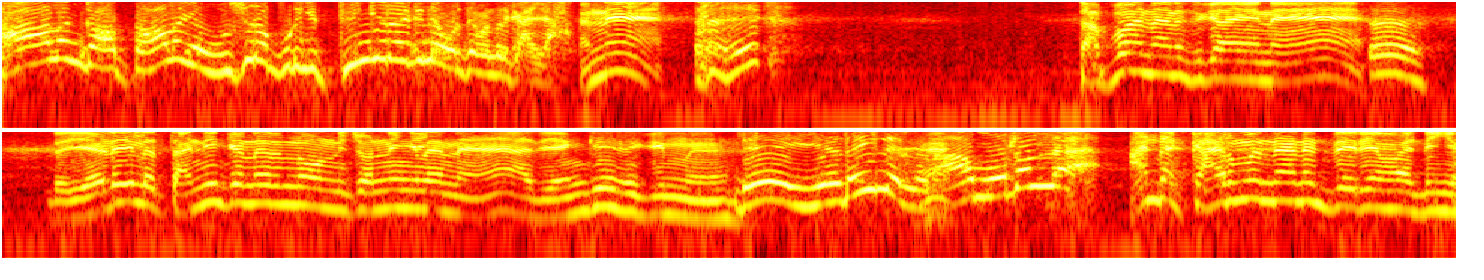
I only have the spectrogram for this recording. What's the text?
காலங்காத்தால என் உசுரை புடிங்கி திங்கிறதுக்குன்னு ஒருத்தன் வந்திருக்காயா? அண்ணே. தப்பா நினைச்சுக்காங்கண்ணே இந்த இடையில தண்ணி கிணறுன்னு ஒண்ணு சொன்னீங்களேண்ணே அது எங்க இருக்குன்னு? டேய் இடையில இல்லடா முதல்ல. அந்த கர்மம் தானே தெரிய மாட்டீங்க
